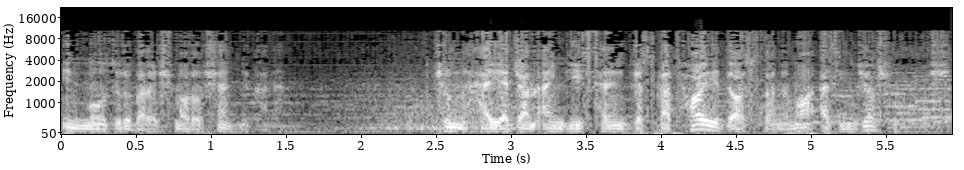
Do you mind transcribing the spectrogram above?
این موضوع رو برای شما روشن می‌کنم. چون هیجان انگیزترین قسمت های داستان ما از اینجا شروع میشه.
